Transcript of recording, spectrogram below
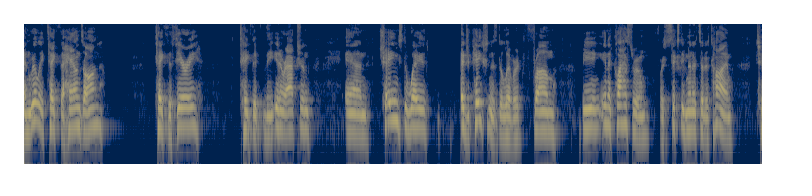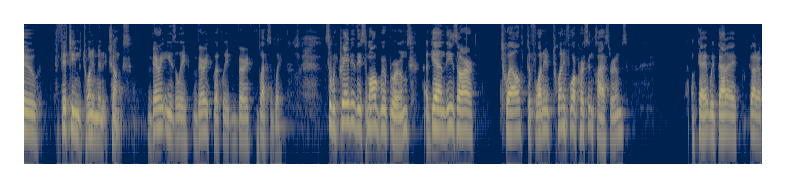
and really take the hands-on, take the theory, take the, the interaction, and change the way education is delivered from being in a classroom for 60 minutes at a time to 15 to 20 minute chunks. Very easily, very quickly, very flexibly. So we created these small group rooms. Again, these are 12 to 20, 24 person classrooms. Okay, we've got a, got a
